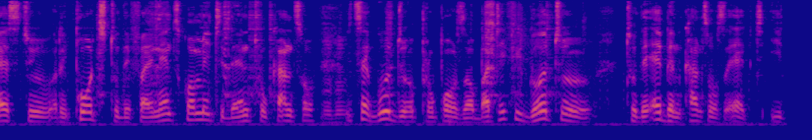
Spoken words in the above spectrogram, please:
has to report to the finance committee then to council. It's a good uh, proposal, but if you go to to the Urban Councils Act, it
